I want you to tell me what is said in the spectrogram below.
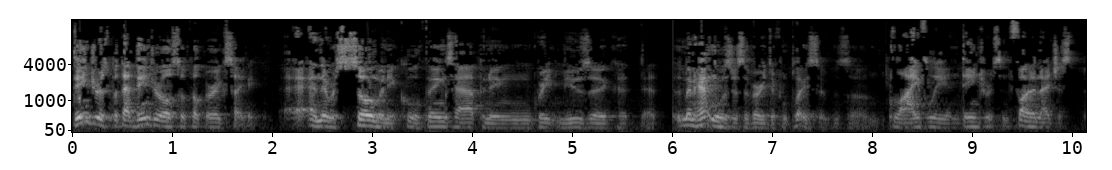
dangerous, but that danger also felt very exciting. And there were so many cool things happening, great music. At, at, Manhattan was just a very different place. It was um, lively and dangerous and fun, and I just,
